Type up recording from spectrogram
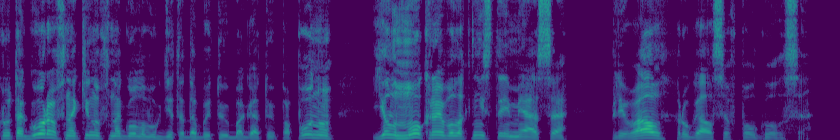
Крутогоров, накинув на голову где-то добытую богатую попону, ел мокрое волокнистое мясо, плевал, ругался в полголоса.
